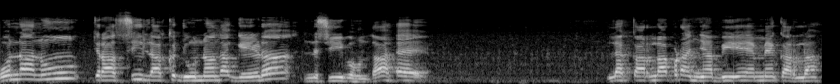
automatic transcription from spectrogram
ਉਹਨਾਂ ਨੂੰ 84 ਲੱਖ ਜੂਨਾਂ ਦਾ ਗੇੜ ਨਸੀਬ ਹੁੰਦਾ ਹੈ। ਲੈ ਕਰ ਲਾ ਪੜਾਈਆਂ ਬੀਏ ਐਮਏ ਕਰ ਲਾ।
